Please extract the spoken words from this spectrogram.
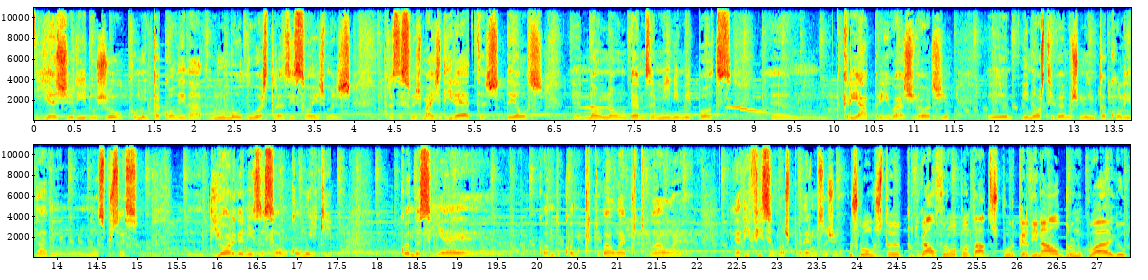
e a gerir o jogo com muita qualidade. Uma ou duas transições, mas transições mais diretas deles, eh, não, não demos a mínima hipótese eh, de criar perigo à Geórgia e nós tivemos muita qualidade no, no nosso processo de organização como equipa. Quando assim é, quando, quando Portugal é Portugal, é é difícil nós perdermos o jogo. Os golos de Portugal foram apontados por Cardinal, Bruno Coelho,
